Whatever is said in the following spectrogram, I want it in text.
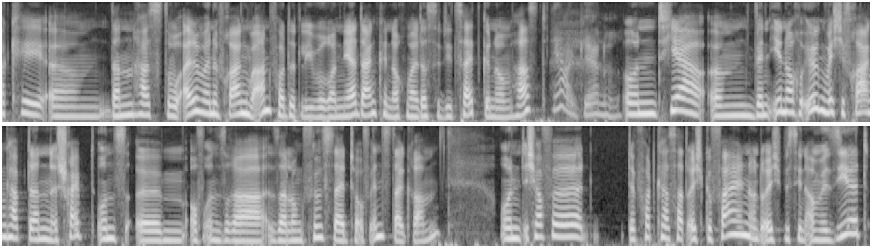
Okay, ähm, dann hast du alle meine Fragen beantwortet, liebe Ronja. Danke nochmal, dass du die Zeit genommen hast. Ja, gerne. Und ja, ähm, wenn ihr noch irgendwelche Fragen habt, dann schreibt uns ähm, auf unserer Salon 5 Seite auf Instagram. Und ich hoffe, der Podcast hat euch gefallen und euch ein bisschen amüsiert.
